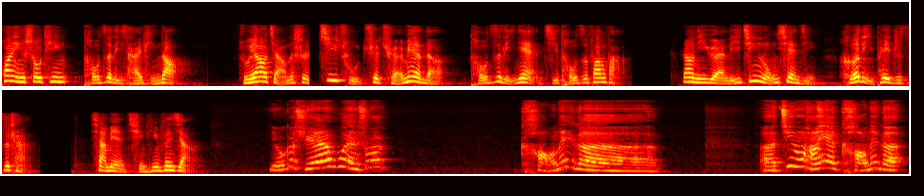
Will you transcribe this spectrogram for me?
欢迎收听投资理财频道，主要讲的是基础却全面的投资理念及投资方法，让你远离金融陷阱，合理配置资产。下面请听分享。有个学员问说，考那个，呃，金融行业考那个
